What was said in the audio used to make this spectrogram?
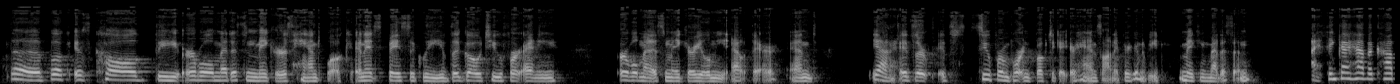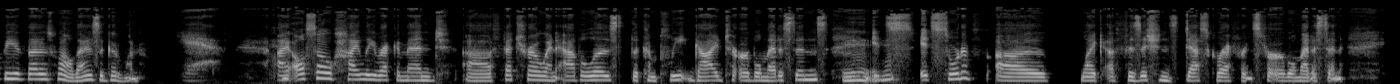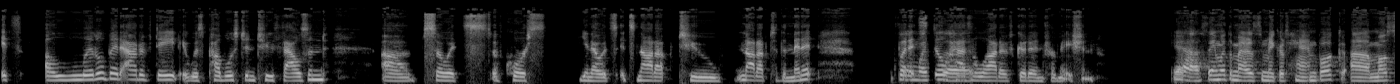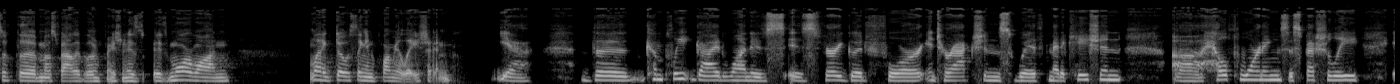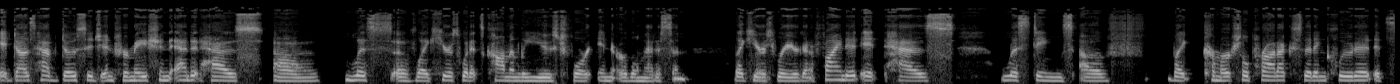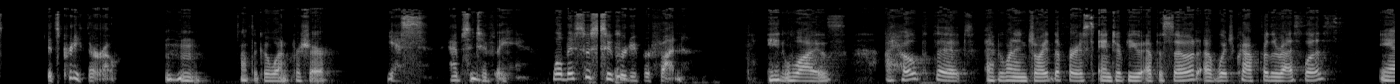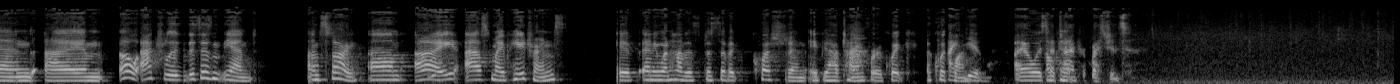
the book is called The Herbal Medicine Maker's Handbook, and it's basically the go-to for any herbal medicine maker you'll meet out there. And yeah, it's a it's super important book to get your hands on if you're going to be making medicine. I think I have a copy of that as well. That is a good one. Yeah. I also highly recommend uh, Fetrow and Avila's The Complete Guide to Herbal Medicines. Mm-hmm. It's it's sort of uh, like a physician's desk reference for herbal medicine. It's a little bit out of date. It was published in 2000, uh, so it's of course you know it's it's not up to not up to the minute, but same it still the, has a lot of good information. Yeah, same with the Medicine Maker's Handbook. Uh, most of the most valuable information is is more on like dosing and formulation. Yeah. The complete guide one is is very good for interactions with medication, uh, health warnings especially. It does have dosage information and it has uh, lists of like here's what it's commonly used for in herbal medicine. Like here's where you're going to find it. It has listings of like commercial products that include it. It's it's pretty thorough. Mm-hmm. That's a good one for sure. Yes, absolutely. Well, this was super duper fun. It was. I hope that everyone enjoyed the first interview episode of Witchcraft for the Restless. And I'm, oh, actually, this isn't the end. I'm sorry. Um, I asked my patrons if anyone had a specific question, if you have time for a quick, a quick I one. I do. I always have okay. time for questions.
